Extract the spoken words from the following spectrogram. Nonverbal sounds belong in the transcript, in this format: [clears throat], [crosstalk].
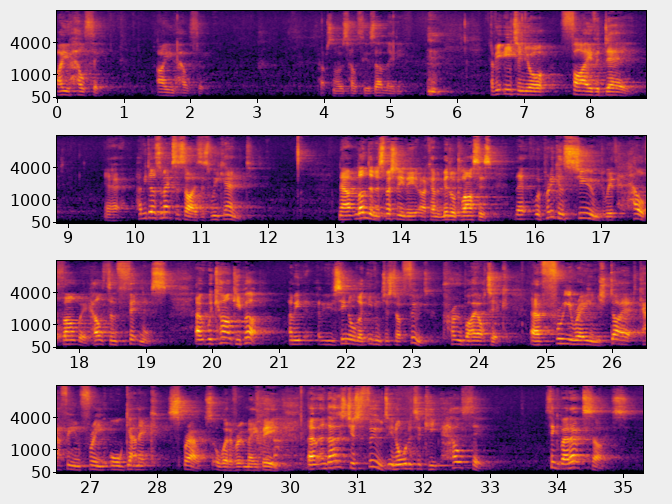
Are you healthy? Are you healthy? Perhaps not as healthy as that lady. [clears throat] Have you eaten your five a day? Yeah. Have you done some exercise this weekend? Now, London, especially the uh, kind of middle classes, we're pretty consumed with health, aren't we? Health and fitness. Uh, we can't keep up. I mean, you've seen all the, even just about foods, probiotic, uh, free range, diet, caffeine free, organic sprouts, or whatever it may be. [laughs] Um, and that is just foods in order to keep healthy. Think about exercise.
